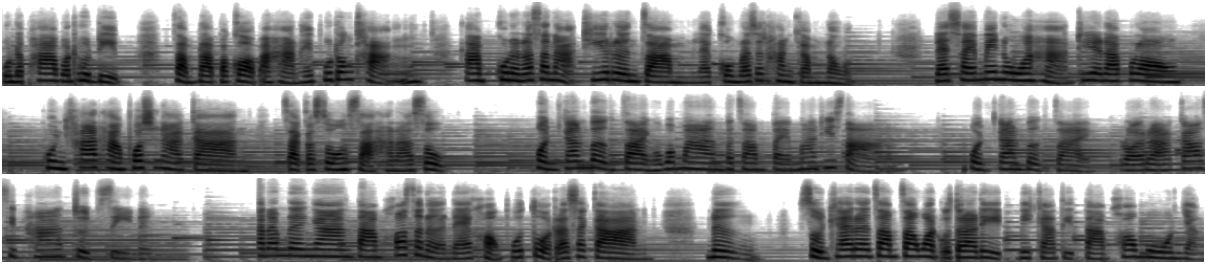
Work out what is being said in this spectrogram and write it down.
คุณภาพวัตถุดิบสำหรับประกอบอาหารให้ผู้ต้องขัง ตามคุณลักษณะที่เรือนจำและกรมราชทัณฑ์กำหนด และใช้เมนูอาหารที่ได้รับรองคุณค่าทางโภชนาการ จากกระทรวงสาธารณสุข ผลการเบิกจ่ายงบประมาณประจำไตรมาสที่ 3 ผลการเบิกจ่ายร้อยละ95.41 การดำเนินงานตามข้อเสนอแนะของผู้ตรวจราชการ 1. ศูนย์แค่เรือนจำจังหวัดอุตรดิตถ์มีการติดตามข้อมูลอย่าง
